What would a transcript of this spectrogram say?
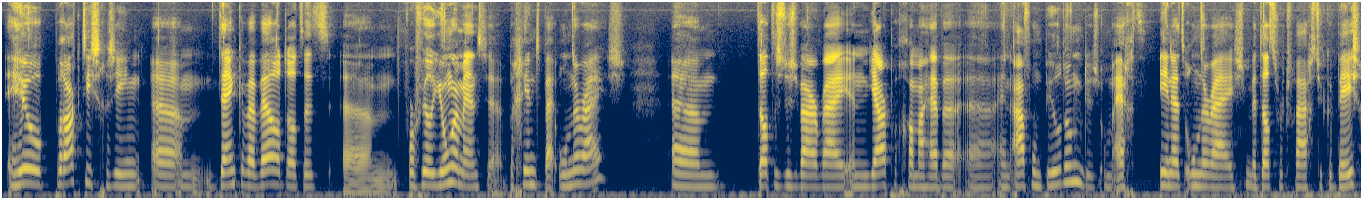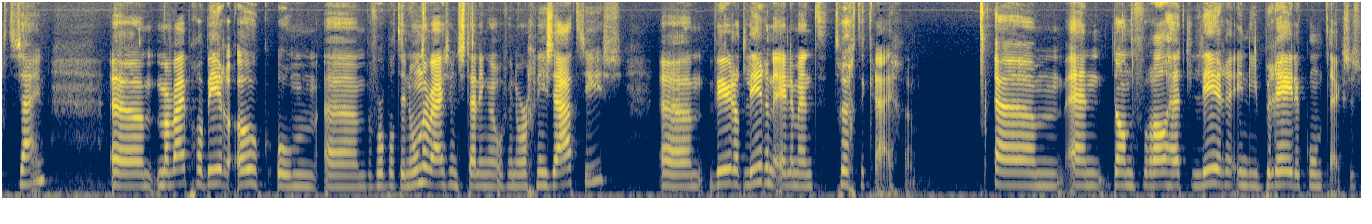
heel praktisch gezien um, denken wij wel dat het um, voor veel jonge mensen begint bij onderwijs. dat is dus waar wij een jaarprogramma hebben uh, en avondbeelding. Dus om echt in het onderwijs met dat soort vraagstukken bezig te zijn. Um, maar wij proberen ook om um, bijvoorbeeld in onderwijsinstellingen of in organisaties um, weer dat lerende element terug te krijgen. en dan vooral het leren in die brede context. Dus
